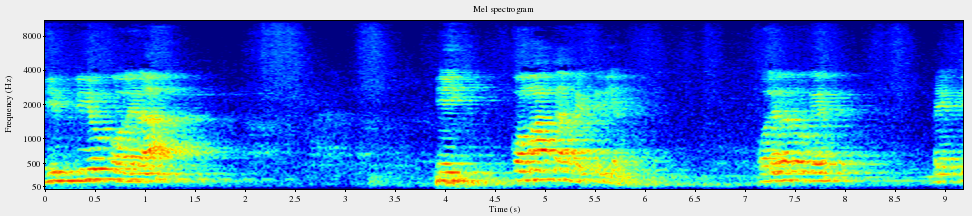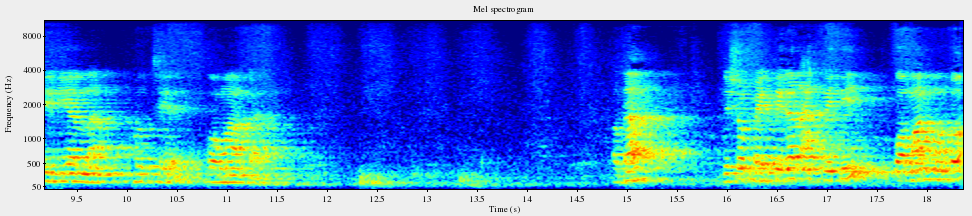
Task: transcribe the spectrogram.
vibrio cholera এই কমাকার ব্যাকটেরিয়া কলেরা রোগের ব্যাকটেরিয়ার নাম হচ্ছে কমাকার অর্থাৎ যেসব ব্যাকটেরিয়ার আকৃতি কমার মতো,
